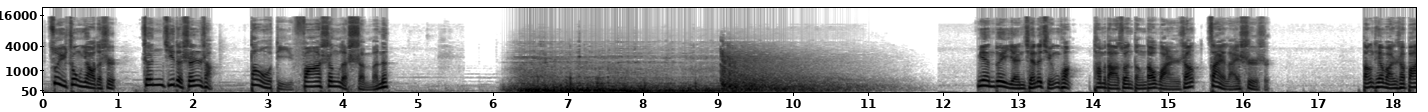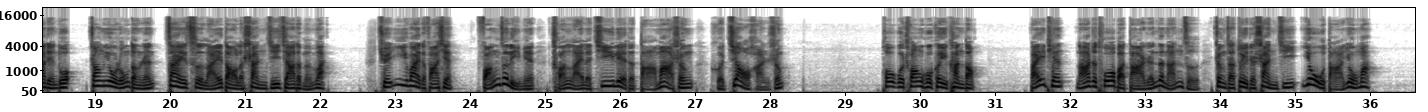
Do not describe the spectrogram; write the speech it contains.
最重要的是，甄姬的身上到底发生了什么呢？面对眼前的情况，他们打算等到晚上再来试试。当天晚上八点多，张幼荣等人再次来到了单姬家的门外，却意外的发现房子里面传来了激烈的打骂声和叫喊声。透过窗户可以看到，白天拿着拖把打人的男子正在对着善姬又打又骂，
